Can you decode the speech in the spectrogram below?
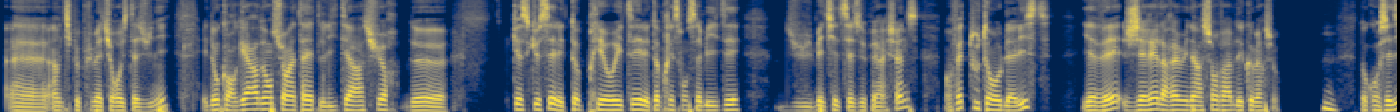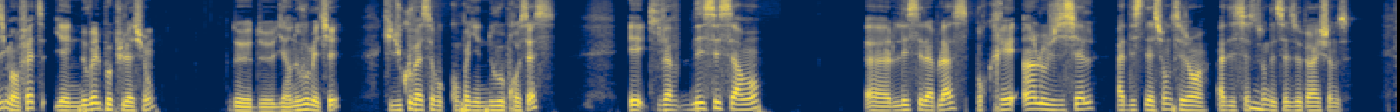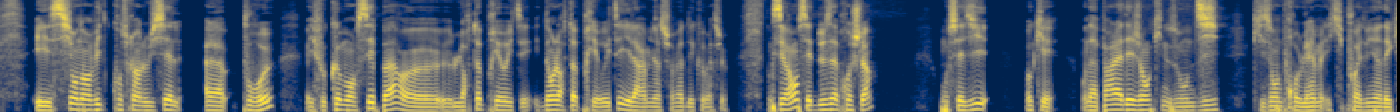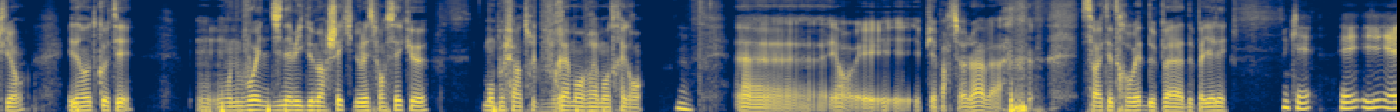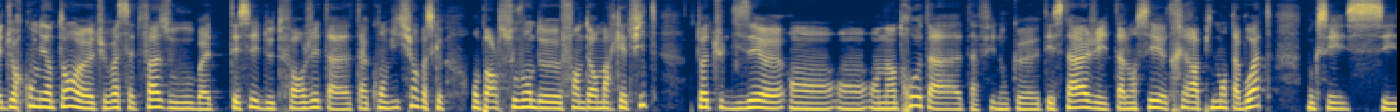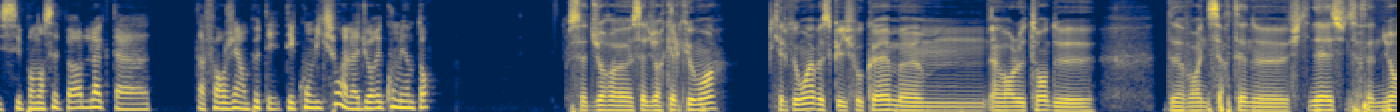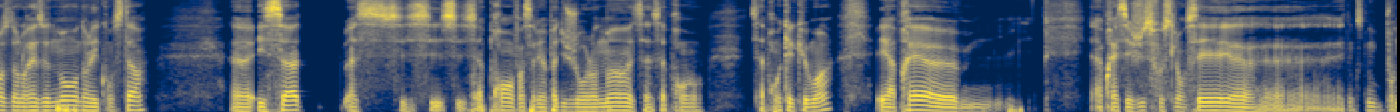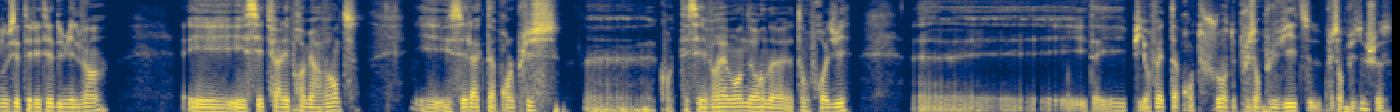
euh, un petit peu plus mature aux États-Unis. Et donc en regardant sur Internet la littérature de qu'est-ce que c'est les top priorités, les top responsabilités du métier de sales operations, en fait tout en haut de la liste, il y avait gérer la rémunération variable des commerciaux. Hmm. Donc on s'est dit mais en fait il y a une nouvelle population, de, de, il y a un nouveau métier qui du coup va s'accompagner de nouveaux process et qui va nécessairement euh, laisser la place pour créer un logiciel à destination de ces gens-là, à destination hmm. des sales operations. Et si on a envie de construire un logiciel euh, pour eux, bah, il faut commencer par euh, leur top priorité. Et dans leur top priorité, il y a la rémunération des commerciaux. Donc c'est vraiment ces deux approches-là. On s'est dit, ok, on a parlé à des gens qui nous ont dit qu'ils ont le problème et qui pourraient devenir des clients. Et d'un autre côté, on, on, voit une dynamique de marché qui nous laisse penser que bon, on peut faire un truc vraiment, vraiment très grand. Hmm. Euh, et, et, puis à partir de là, bah, ça aurait été trop bête de pas de pas y aller. Ok. Et, elle dure combien de temps, euh, tu vois, cette phase où bah, tu essayes de te forger ta, conviction? Parce qu'on parle souvent de founder market fit. Toi, tu le disais euh, en, intro, tu as, fait donc euh, tes stages et tu as lancé très rapidement ta boîte. Donc, c'est pendant cette période-là que tu as, forgé un peu tes, tes, convictions. Elle a duré combien de temps? Ça dure, ça dure quelques mois. Quelques mois parce qu'il faut quand même avoir le temps de d'avoir une certaine euh, finesse, une certaine nuance dans le raisonnement, dans les constats. Euh, et ça, bah, ça prend, enfin, ça vient pas du jour au lendemain. Ça, prend, ça prend quelques mois. Et après, euh, après, c'est juste faut se lancer. Euh, donc pour nous, c'était l'été 2020 et, essayer de faire les premières ventes. Et, c'est là que tu le plus quand tu essaies vraiment de vendre ton produit. Euh, et, puis en fait, tu apprends toujours de plus en plus vite, de plus en plus de choses.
